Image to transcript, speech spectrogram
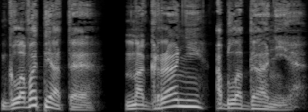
Глава пятая. На грани обладания.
